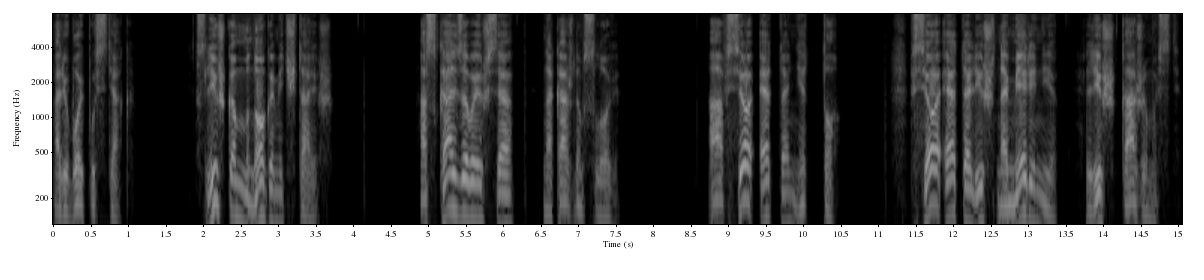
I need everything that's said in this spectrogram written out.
о любой пустяк. Слишком много мечтаешь оскальзываешься на каждом слове. А все это не то. Все это лишь намерение, лишь кажемость.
